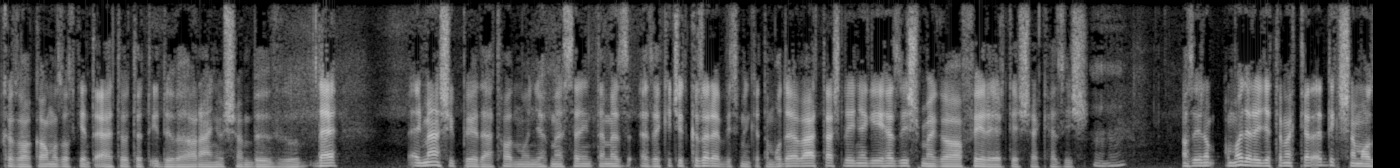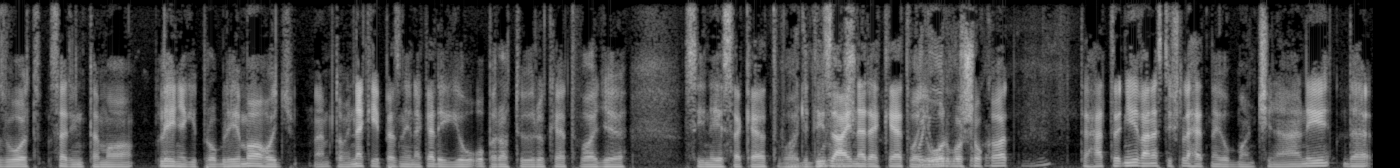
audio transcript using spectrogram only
közalkalmazottként eltöltött idővel arányosan bővül. De egy másik példát hadd mondjak, mert szerintem ez, ez egy kicsit közelebb visz minket a modellváltás lényegéhez is, meg a félértésekhez is. Uh-huh. Azért a, a magyar egyetemekkel eddig sem az volt szerintem a lényegi probléma, hogy nem tudom, hogy ne képeznének elég jó operatőröket, vagy színészeket, vagy, vagy designereket, vagy, vagy orvosokat. orvosokat. Uh-huh. Tehát nyilván ezt is lehetne jobban csinálni, de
